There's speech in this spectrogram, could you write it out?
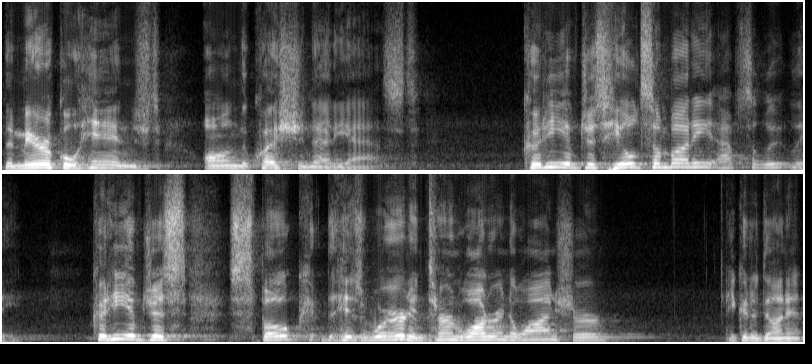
The miracle hinged on the question that he asked. Could he have just healed somebody? Absolutely. Could he have just spoke his word and turned water into wine? Sure. He could have done it.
